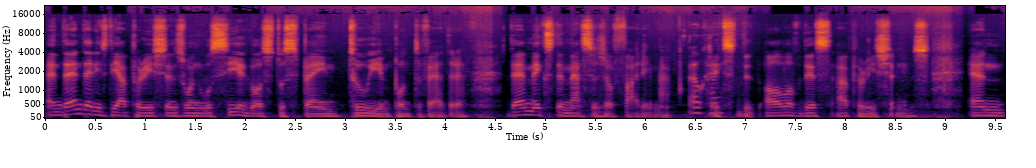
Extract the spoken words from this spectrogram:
And then there is the apparitions when Lucia goes to Spain, to in Pontevedra. That makes the message of Fatima. Okay. It's the, all of these apparitions. And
